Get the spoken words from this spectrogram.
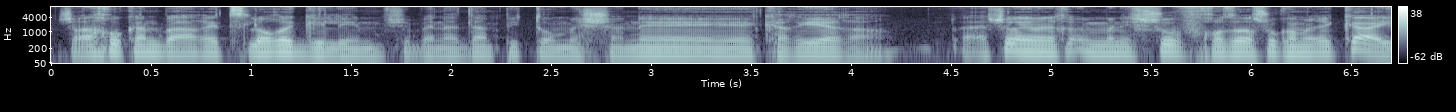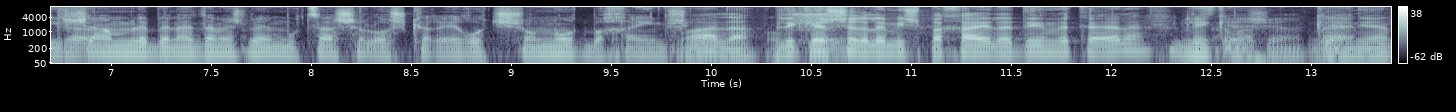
עכשיו, אנחנו כאן בארץ לא רגילים שבן אדם פתאום משנה קריירה. שוב, אם, אני, אם אני שוב חוזר לשוק האמריקאי, כן. שם לבן אדם יש בממוצע שלוש קריירות שונות בחיים שלו. וואלה. בלי אוקיי. קשר למשפחה, ילדים וכאלה? בלי קשר, כן. מעניין.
